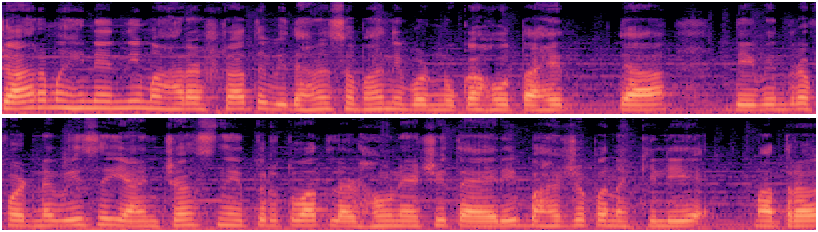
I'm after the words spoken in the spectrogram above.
चार महिन्यांनी महाराष्ट्रात विधानसभा निवडणुका होत आहेत. त्या देवेंद्र फडणवीस यांच्याच नेतृत्वात लढवण्याची तयारी भाजपनं केली आहे. मात्र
